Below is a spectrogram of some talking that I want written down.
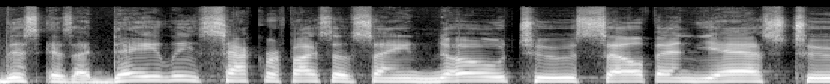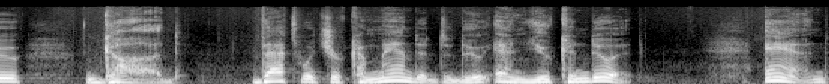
This is a daily sacrifice of saying no to self and yes to God. That's what you're commanded to do, and you can do it. And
